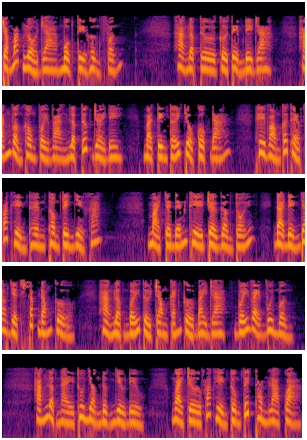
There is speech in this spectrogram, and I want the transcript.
trong mắt lộ ra một tia hưng phấn. Hàng Lập từ cửa tiệm đi ra, hắn vẫn không vội vàng lập tức rời đi, mà tiến tới chỗ cột đá, hy vọng có thể phát hiện thêm thông tin gì khác. Mà cho đến khi trời gần tối, đại điện giao dịch sắp đóng cửa, hạng Lập mới từ trong cánh cửa bay ra với vẻ vui mừng. Hắn lần này thu nhận được nhiều điều, ngoài trừ phát hiện tung tích thanh la quả,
